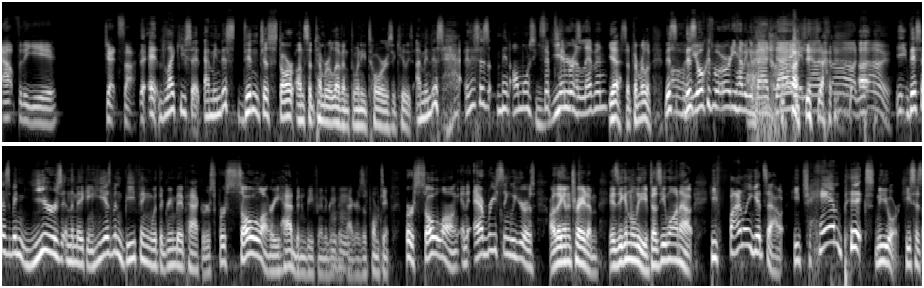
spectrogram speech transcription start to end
out for the year. Jets suck. Eh, Like you said, I mean, this didn't just start on September 11th when he tore his Achilles. I mean, this ha- this has been almost September years. 11. Yeah, September 11th. This oh, this New Yorkers were already having a bad day, and now it's, oh no. Uh, This has been years in the making. He has been beefing with the Green Bay Packers for so long, or he had been beefing with the Green Mhm. Bay Packers, his former team, for so long. And every single year is, are they going to trade him? Is he going to leave? Does he want out? He finally gets out. He hand picks New York. He says,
